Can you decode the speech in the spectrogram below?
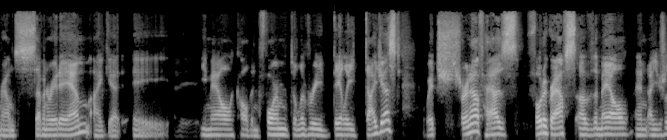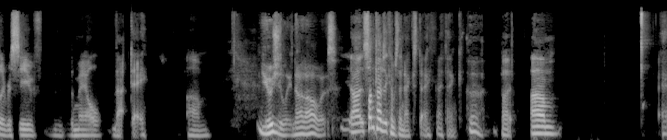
around seven or eight a.m., I get a email called Informed Delivery Daily Digest, which sure enough has photographs of the mail, and I usually receive the mail that day. Um, Usually, not always. uh, sometimes it comes the next day, I think. Huh. But um, uh,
